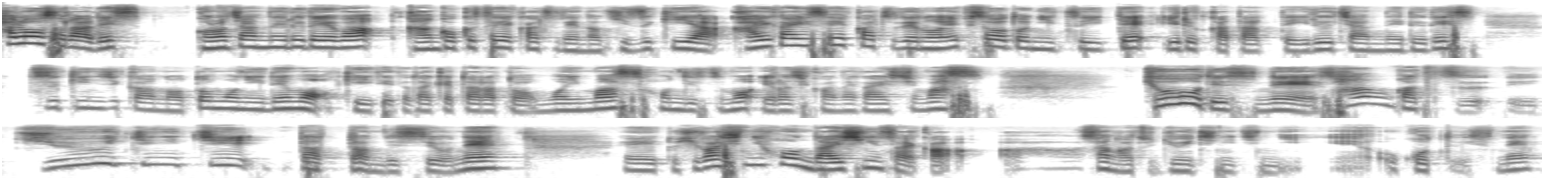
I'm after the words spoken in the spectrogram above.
ハローソラです。このチャンネルでは韓国生活での気づきや海外生活でのエピソードについてゆるく語っているチャンネルです。通勤時間のお供にでも聞いていただけたらと思います。本日もよろしくお願いします。今日ですね、3月11日だったんですよね。えっ、ー、と、東日本大震災が3月11日に起こってですね、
